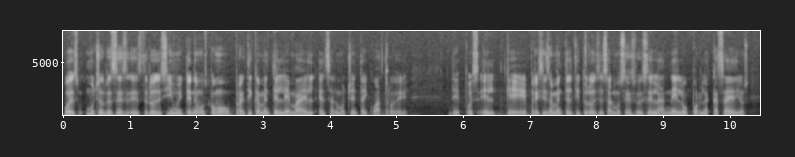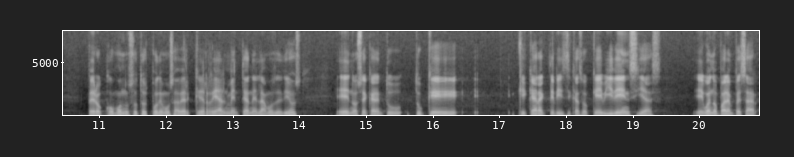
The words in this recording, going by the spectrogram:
Pues muchas veces este, lo decimos y tenemos como prácticamente el lema el, Salmo 84 de, de, pues el que precisamente el título de ese salmo es eso, es el anhelo por la casa de Dios. Pero cómo nosotros podemos saber que realmente anhelamos de Dios. Eh, no sé, Karen, tú, tú qué qué características o qué evidencias, eh, bueno, para empezar,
